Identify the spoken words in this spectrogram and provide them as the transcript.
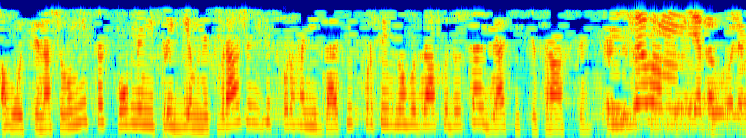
А гості нашого міста сповнені приємних вражень від організації спортивного заходу та якістю траси. В целом я доволен.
